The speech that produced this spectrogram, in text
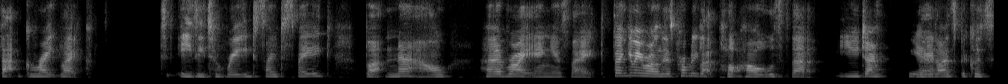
that great like t- easy to read so to speak but now her writing is like don't get me wrong there's probably like plot holes that you don't Yeah. realize because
